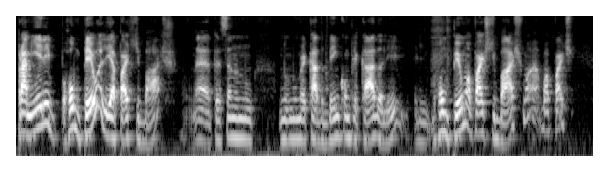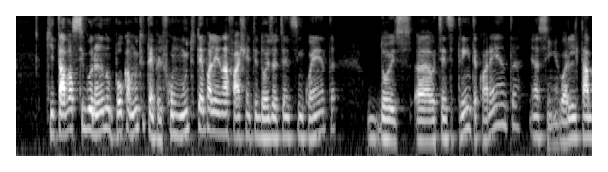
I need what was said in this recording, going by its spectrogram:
para mim, ele rompeu ali a parte de baixo, né? pensando no, no, no, mercado bem complicado ali. Ele rompeu uma parte de baixo, uma, uma parte que estava segurando um pouco há muito tempo. Ele ficou muito tempo ali na faixa entre 2,850, 2,830, 40 e assim. Agora ele está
